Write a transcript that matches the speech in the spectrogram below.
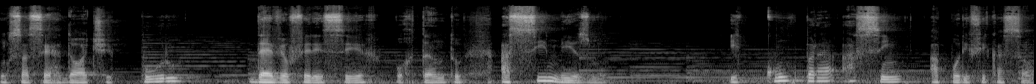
Um sacerdote puro deve oferecer, portanto, a si mesmo cumpra assim a purificação.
